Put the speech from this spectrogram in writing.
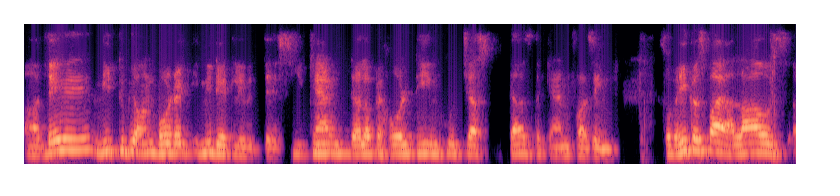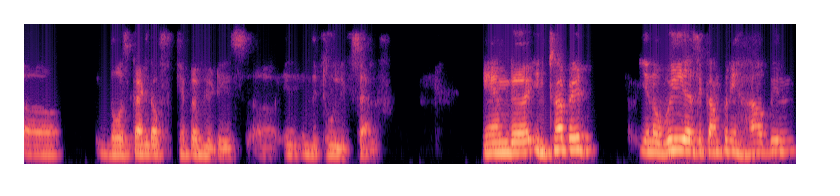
Uh, they need to be onboarded immediately with this. You can develop a whole team who just does the CAN fuzzing. So Vehicle Spy allows uh, those kind of capabilities uh, in, in, the tool itself. And uh, Intrepid, you know, we as a company have been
